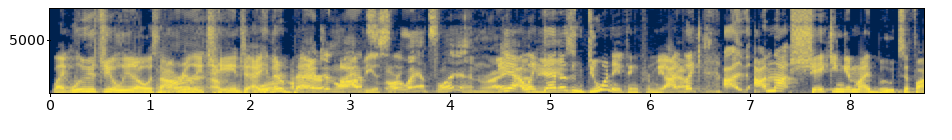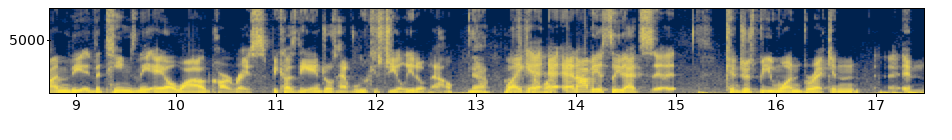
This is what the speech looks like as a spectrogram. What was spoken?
Like Lucas Giolito is not Or, really um, changing. or They're better, Lance, obviously. or Lance Lynn, right? Yeah, I like that doesn't do anything for me. I like I, I'm not shaking in my boots if I'm the the teams in the AL wild card race because the Angels have Lucas Giolito now. Yeah, like that's a fair a- and obviously that's uh, can just be one brick in in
